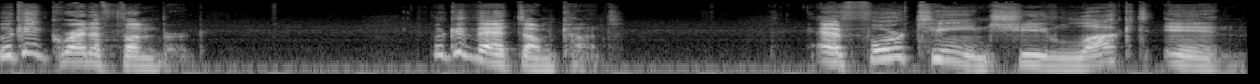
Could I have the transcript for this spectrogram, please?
Look at Greta Thunberg. Look at that dumb cunt. At 14, she lucked in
